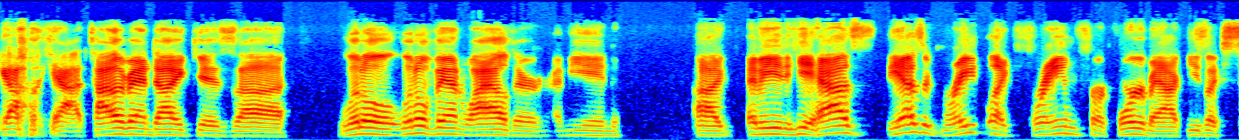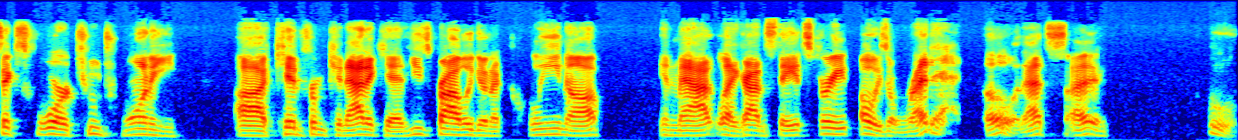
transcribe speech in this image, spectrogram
Yeah, yeah. Tyler Van Dyke is uh little little Van Wilder. I mean, uh, I mean he has he has a great like frame for a quarterback. He's like 6'4", 220, uh, kid from Connecticut. He's probably gonna clean up in Matt like on State Street. Oh, he's a redhead oh, that's I. Ooh,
